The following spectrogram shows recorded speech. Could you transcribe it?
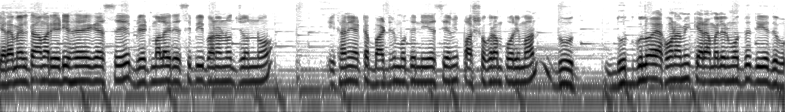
ক্যারামেলটা আমার রেডি হয়ে গেছে। ব্রেড মালাই রেসিপি বানানোর জন্য। এখানে একটা বাটির মধ্যে নিয়েছি আমি পাঁচশো গ্রাম পরিমাণ দুধ। দুধগুলো এখন আমি ক্যারামেলের মধ্যে দিয়ে দেব।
